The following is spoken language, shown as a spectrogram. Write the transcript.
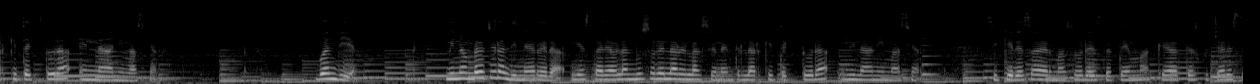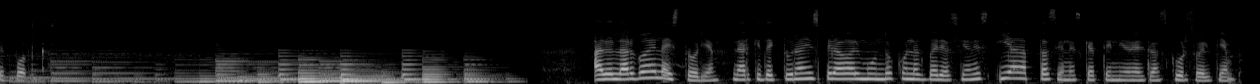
arquitectura en la animación. Buen día, mi nombre es Geraldine Herrera y estaré hablando sobre la relación entre la arquitectura y la animación. Si quieres saber más sobre este tema, quédate a escuchar este podcast. A lo largo de la historia, la arquitectura ha inspirado al mundo con las variaciones y adaptaciones que ha tenido en el transcurso del tiempo.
